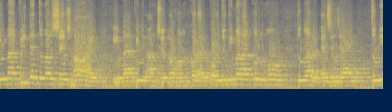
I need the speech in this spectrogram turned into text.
এই মাহফিলটা তোমার শেষ হয়, এই মাহফিলে অংশগ্রহণ করার পর যদি মানা করব তোমার এসে যায় তুমি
